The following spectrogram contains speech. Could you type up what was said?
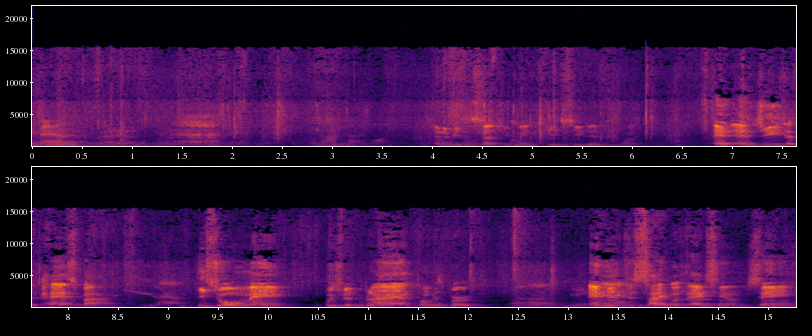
Amen. John 9 1. And the reason such, you may be seated if you want. And as Jesus passed by, he saw a man which was blind from his birth. Uh-huh. And his disciples asked him, saying,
